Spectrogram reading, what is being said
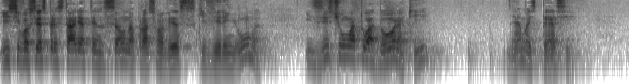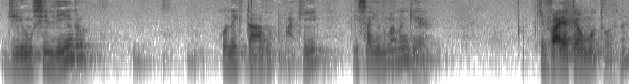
E se vocês prestarem atenção na próxima vez que virem uma, existe um atuador aqui, né, uma espécie de um cilindro conectado aqui e saindo uma mangueira que vai até o motor. Né?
